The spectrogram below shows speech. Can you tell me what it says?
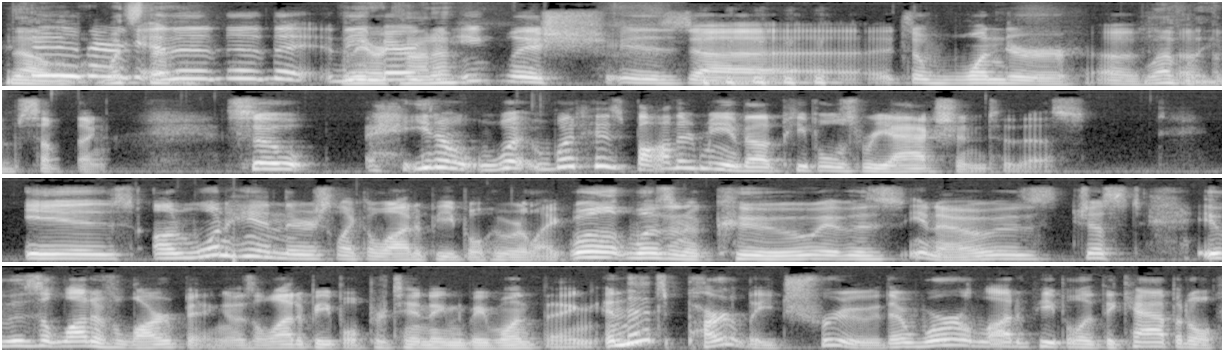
No, the American, the, the, the, the American English is uh, it's a wonder of, of something. So you know what what has bothered me about people's reaction to this is on one hand there's like a lot of people who are like well it wasn't a coup. It was you know it was just it was a lot of larping. It was a lot of people pretending to be one thing. And that's partly true. There were a lot of people at the capitol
